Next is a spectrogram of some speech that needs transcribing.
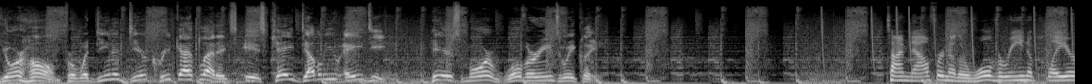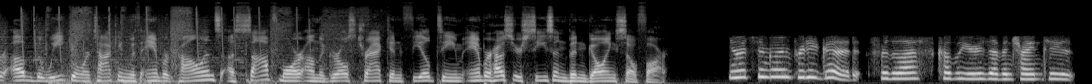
Your home for Wadena Deer Creek Athletics is KWAD. Here's more Wolverines Weekly. Time now for another Wolverine Player of the Week, and we're talking with Amber Collins, a sophomore on the girls' track and field team. Amber, how's your season been going so far? You know, it's been going pretty good. For the last couple years, I've been trying to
